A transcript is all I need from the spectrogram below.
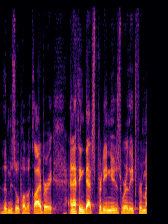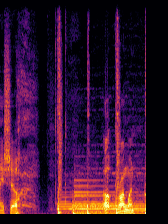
the Missoula Public Library, and I think that's pretty newsworthy for my show. oh, wrong one.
